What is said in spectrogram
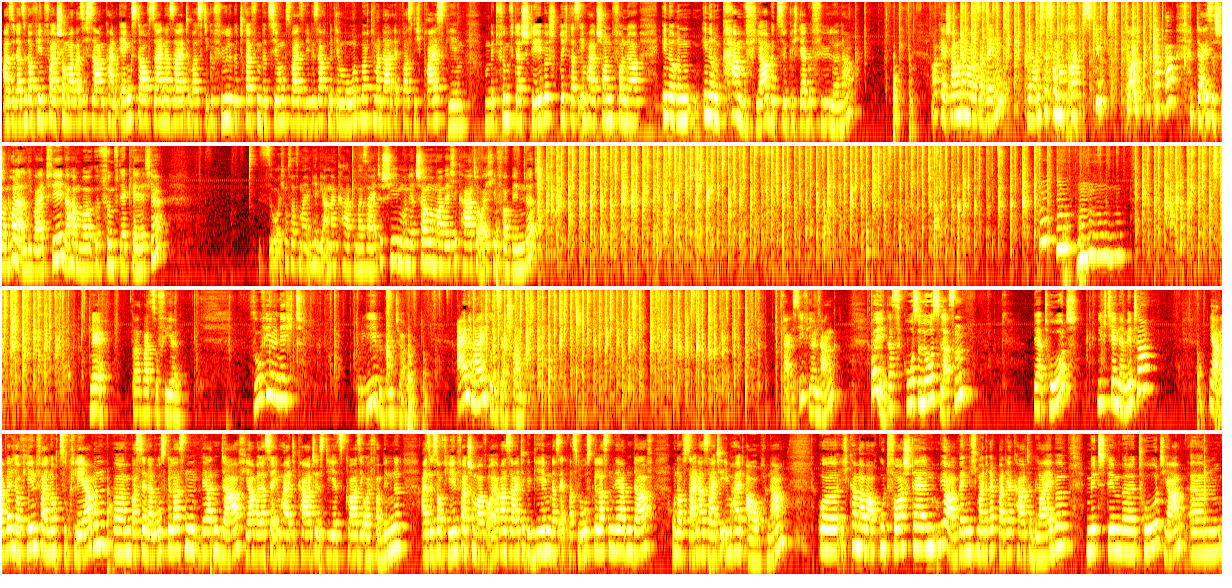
Also da sind auf jeden Fall schon mal, was ich sagen kann, Ängste auf seiner Seite, was die Gefühle betreffen, beziehungsweise wie gesagt, mit dem Mond möchte man da etwas nicht preisgeben. Und mit fünf der Stäbe spricht das eben halt schon von einer inneren, inneren Kampf, ja, bezüglich der Gefühle, ne? Okay, schauen wir nochmal, was er denkt, wenn er uns das nochmal preisgibt. Da ist es schon. Holland, die Waldfee. Da haben wir äh, fünf der Kelche. So, ich muss das mal hier die anderen Karten beiseite schieben. Und jetzt schauen wir mal, welche Karte euch hier verbindet. Nee, das war zu viel. So viel nicht. Du liebe Güte. Eine reicht uns ja schon. Da ist sie, vielen Dank. Ui, das große Loslassen. Der Tod liegt hier in der Mitte. Ja, da werde ich auf jeden Fall noch zu klären, ähm, was denn da losgelassen werden darf. Ja, weil das ja eben halt die Karte ist, die jetzt quasi euch verbindet. Also ist auf jeden Fall schon mal auf eurer Seite gegeben, dass etwas losgelassen werden darf und auf seiner Seite eben halt auch. Ne? Äh, ich kann mir aber auch gut vorstellen, ja, wenn ich mal direkt bei der Karte bleibe mit dem äh, Tod, ja, ähm,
